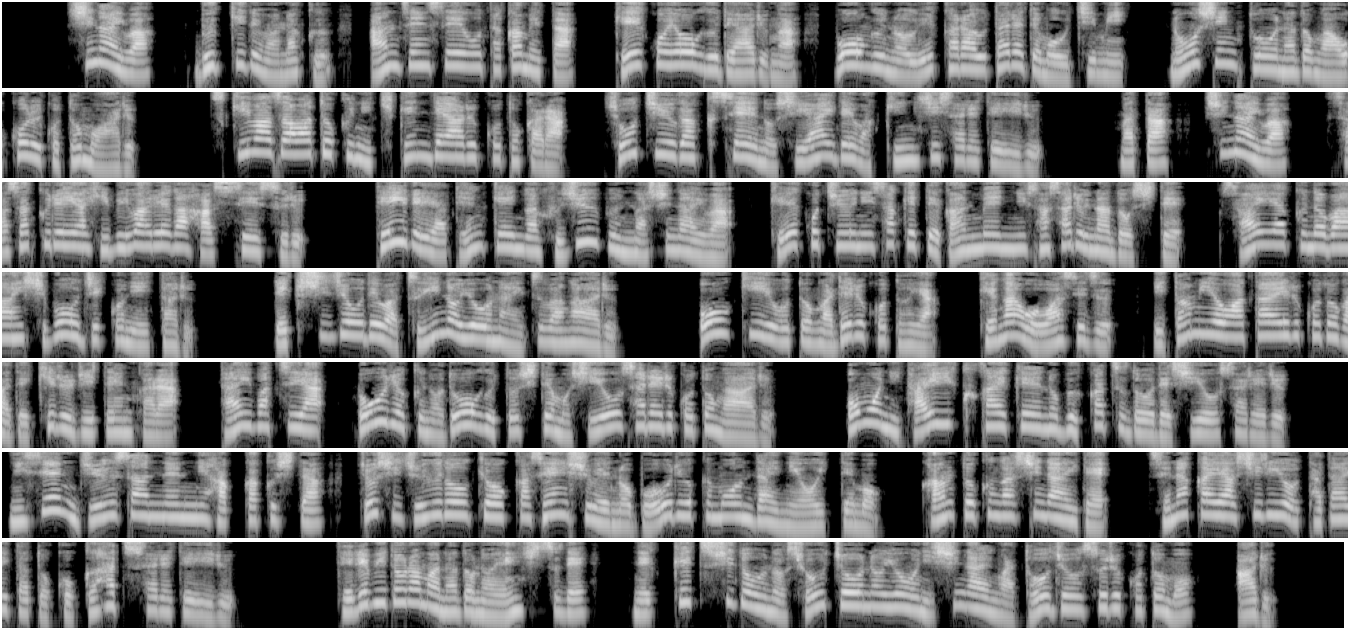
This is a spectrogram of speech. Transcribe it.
市内は武器ではなく安全性を高めた稽古用具であるが、防具の上から撃たれても撃ち身、脳震盪などが起こることもある。月技は特に危険であることから、小中学生の試合では禁止されている。また、市内は、ささくれやひび割れが発生する。手入れや点検が不十分な市内は、稽古中に避けて顔面に刺さるなどして、最悪の場合死亡事故に至る。歴史上では次のような逸話がある。大きい音が出ることや、怪我を負わせず、痛みを与えることができる利点から、体罰や暴力の道具としても使用されることがある。主に体育会系の部活動で使用される。2013年に発覚した女子柔道強化選手への暴力問題においても、監督が市内で背中や尻を叩いたと告発されている。テレビドラマなどの演出で熱血指導の象徴のように市内が登場することもある。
